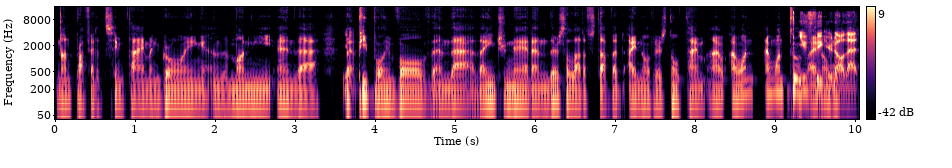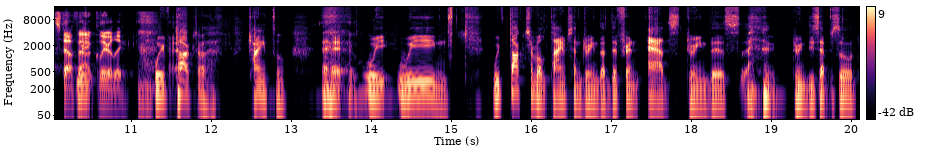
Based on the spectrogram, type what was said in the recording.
nonprofit at the same time and growing and the money and the the Yep. people involved and the the internet and there's a lot of stuff. But I know there's no time. I, I want I want to. you figured all that stuff we- out clearly. We've talked. Uh, trying to. Uh, we we we've talked several times, and during the different ads during this during this episode,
